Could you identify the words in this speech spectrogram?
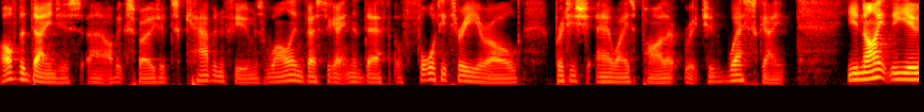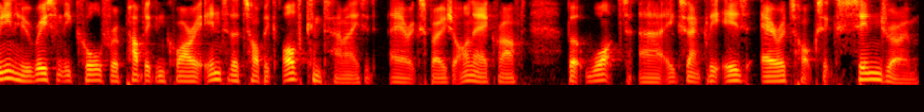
of the dangers uh, of exposure to cabin fumes while investigating the death of 43 year old British Airways pilot Richard Westgate. Unite the Union, who recently called for a public inquiry into the topic of contaminated air exposure on aircraft, but what uh, exactly is aerotoxic syndrome?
